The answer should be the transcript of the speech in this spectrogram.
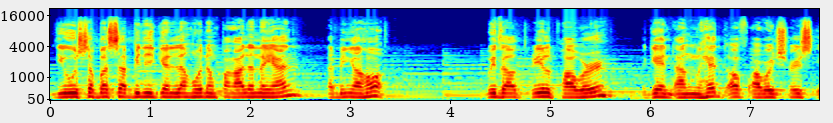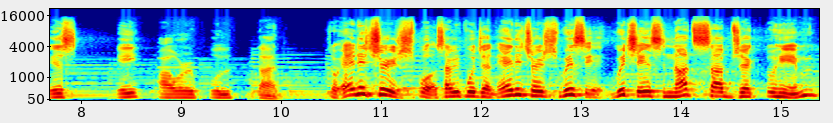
Hindi ho siya basta binigyan lang ho ng pangalan na yan. Sabi nga ho, without real power. Again, ang head of our church is a powerful God. So any church po, sabi po dyan, any church which, which is not subject to Him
